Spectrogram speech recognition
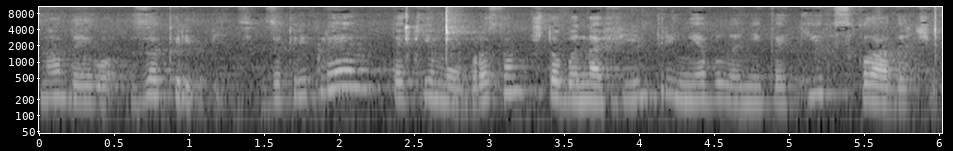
надо его закрепить. Закрепляем таким образом, чтобы на фильтре не было никаких складочек.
